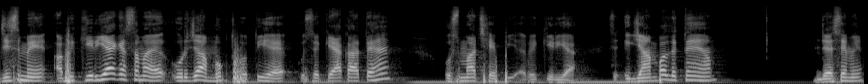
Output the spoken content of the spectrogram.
जिसमें अभिक्रिया के समय ऊर्जा मुक्त होती है, उसे क्या कहते हैं? उष्मा छेपी अभिक्रिया। एग्ज़ाम्पल देखते हैं हम। जैसे में,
